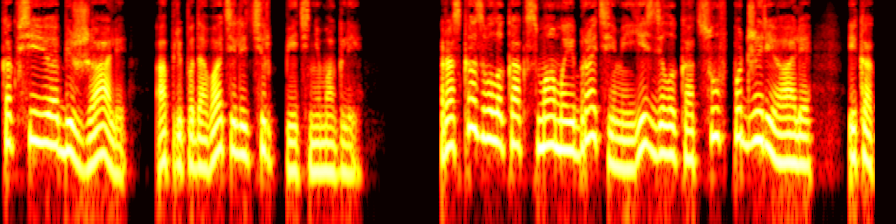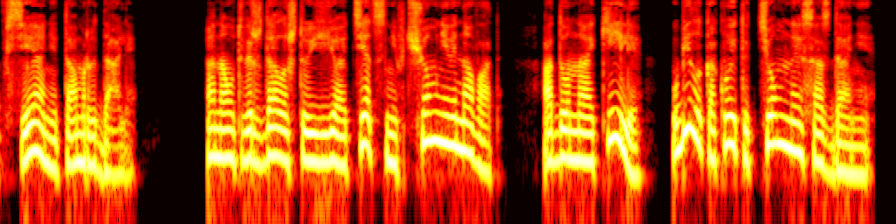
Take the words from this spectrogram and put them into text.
как все ее обижали, а преподаватели терпеть не могли. Рассказывала, как с мамой и братьями ездила к отцу в Паджериале и как все они там рыдали. Она утверждала, что ее отец ни в чем не виноват, а Донна Акили убила какое-то темное создание.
